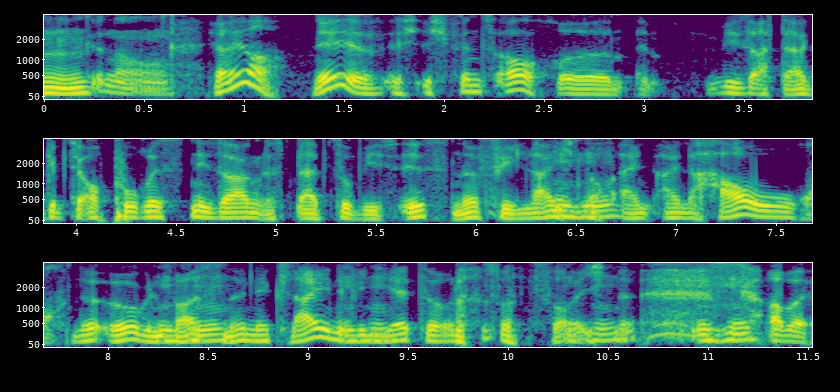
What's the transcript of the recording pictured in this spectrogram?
Mhm. Genau. Ja, ja, nee, ich, ich finde es auch. Äh, wie gesagt, da gibt es ja auch Puristen, die sagen, es bleibt so, wie es ist. Ne? Vielleicht mhm. noch ein, ein Hauch, ne? irgendwas, mhm. ne? eine kleine mhm. Vignette oder so ein Zeug. Ne? Mhm. Mhm. Aber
